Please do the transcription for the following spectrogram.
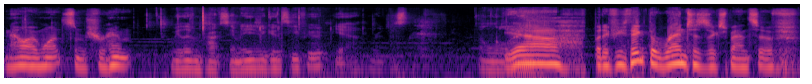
Now I want some shrimp. We live in proximity to good seafood. Yeah, we're just a little. Yeah, but if you think the rent is expensive,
